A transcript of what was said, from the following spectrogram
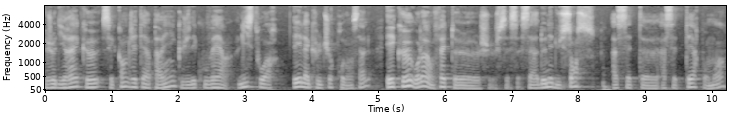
je dirais que c'est quand j'étais à Paris que j'ai découvert l'histoire et la culture provençale. Et que, voilà, en fait, euh, ça, a donné du sens à cette, euh, à cette terre pour moi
